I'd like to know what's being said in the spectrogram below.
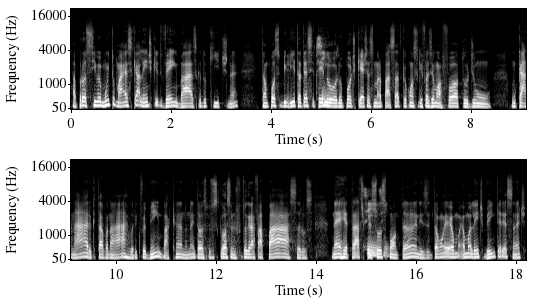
aproxima muito mais que a lente que vem básica do kit, né? Então possibilita, até citei no, no podcast a semana passada que eu consegui fazer uma foto de um, um canário que estava na árvore, que foi bem bacana, né? Então as pessoas que gostam de fotografar pássaros, né? Retratos sim, de pessoas sim. espontâneas. Então é uma, é uma lente bem interessante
